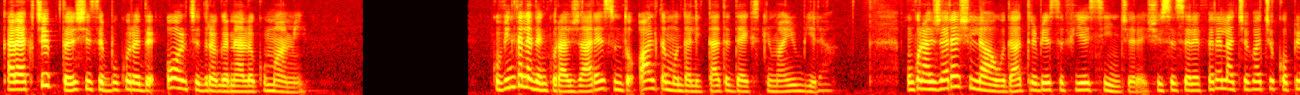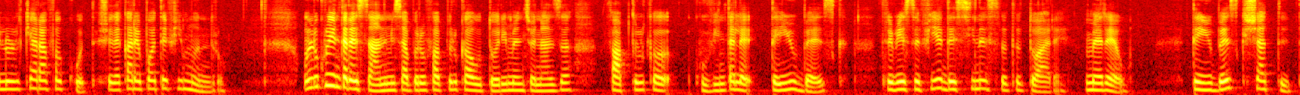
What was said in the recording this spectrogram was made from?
care acceptă și se bucură de orice drăgăneală cu mami. Cuvintele de încurajare sunt o altă modalitate de a exprima iubirea. Încurajarea și lauda trebuie să fie sincere și să se refere la ceva ce copilul chiar a făcut și de care poate fi mândru. Un lucru interesant mi s-a părut faptul că autorii menționează faptul că cuvintele te iubesc trebuie să fie de sine stătătoare, mereu. Te iubesc și atât.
